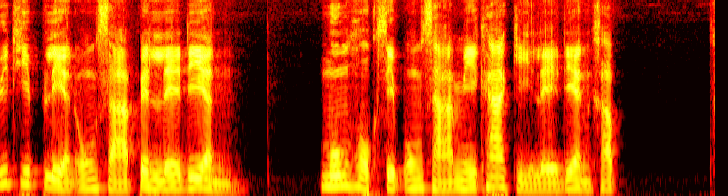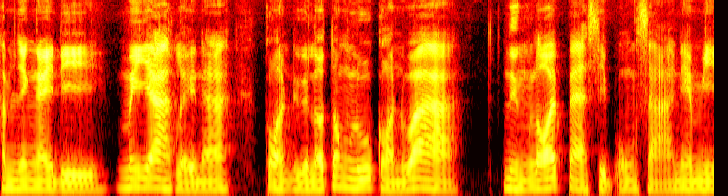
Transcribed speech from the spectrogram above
วิธีเปลี่ยนองศาเป็นเรเดียน มุม 60 องศามีค่ากี่เรเดียนครับทำยังไงดีไม่ยากเลยนะ ก่อนอื่นเราต้องรู้ก่อนว่า 180 องศาเนี่ยมี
